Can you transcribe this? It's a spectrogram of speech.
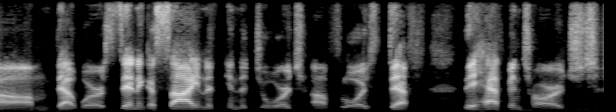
um, that were standing aside in the, in the George uh, Floyd's death, they have been charged,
